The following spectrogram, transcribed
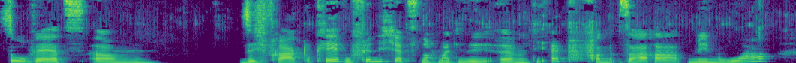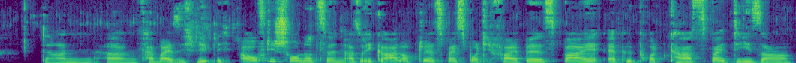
So, wer jetzt ähm, sich fragt, okay, wo finde ich jetzt nochmal die, ähm, die App von Sarah Memoir, dann ähm, verweise ich wirklich auf die Shownotes hin. Also egal, ob du jetzt bei Spotify bist, bei Apple Podcasts, bei Deezer,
